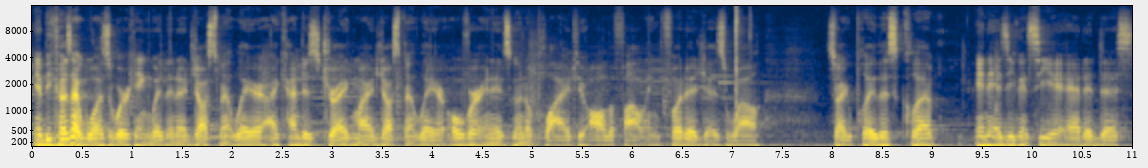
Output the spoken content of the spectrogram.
And because I was working with an adjustment layer, I can just drag my adjustment layer over and it's going to apply to all the following footage as well. So I can play this clip and as you can see, it added this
